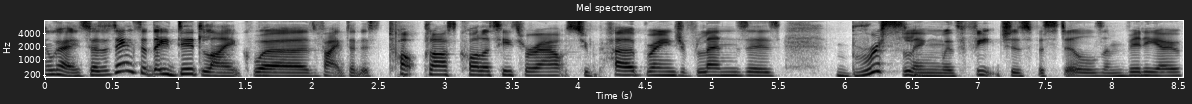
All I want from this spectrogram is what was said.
Okay, so the things that they did like were the fact that it's top class quality throughout, superb range of lenses, bristling with features for stills and video,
